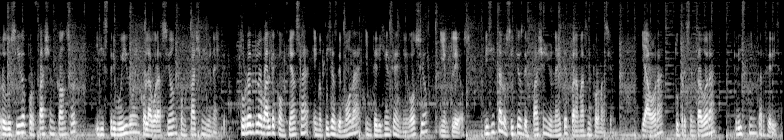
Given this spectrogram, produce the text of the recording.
producido por Fashion Consort y distribuido en colaboración con Fashion United, tu red global de confianza en noticias de moda, inteligencia de negocio y empleos. Visita los sitios de Fashion United para más información. Y ahora, tu presentadora, Christine Parceriza.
